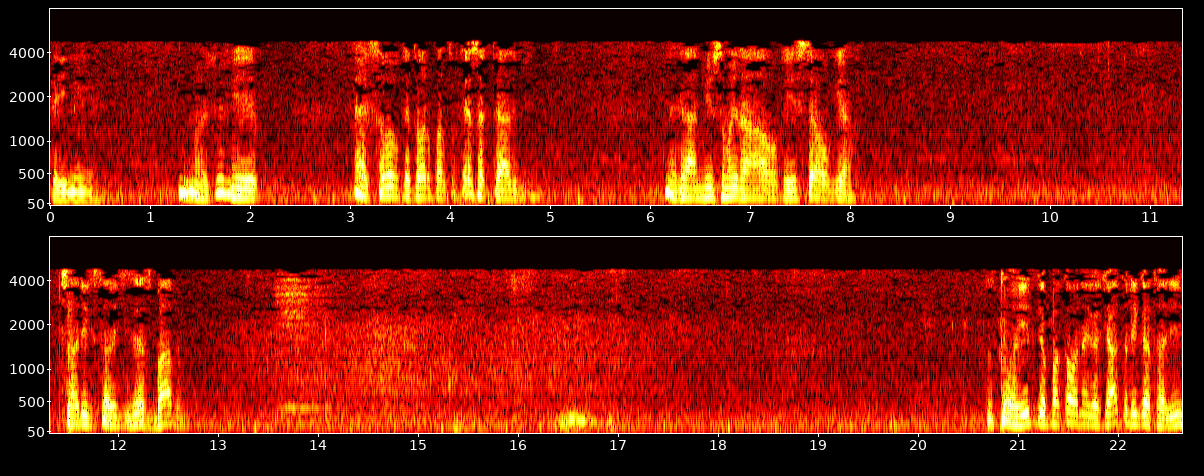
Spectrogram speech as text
صحیح نہیں ہے۔ یہ ایک سبب کے طور پر تو کہہ سکتے آدمی لیکن آدمی سمجھ رہا ہو کہ اس سے ہو گیا۔ ساری ساری چیزیں اسباب ہیں۔ تو عید کے پکا ہونے کا کیا طریقہ تھا جی؟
